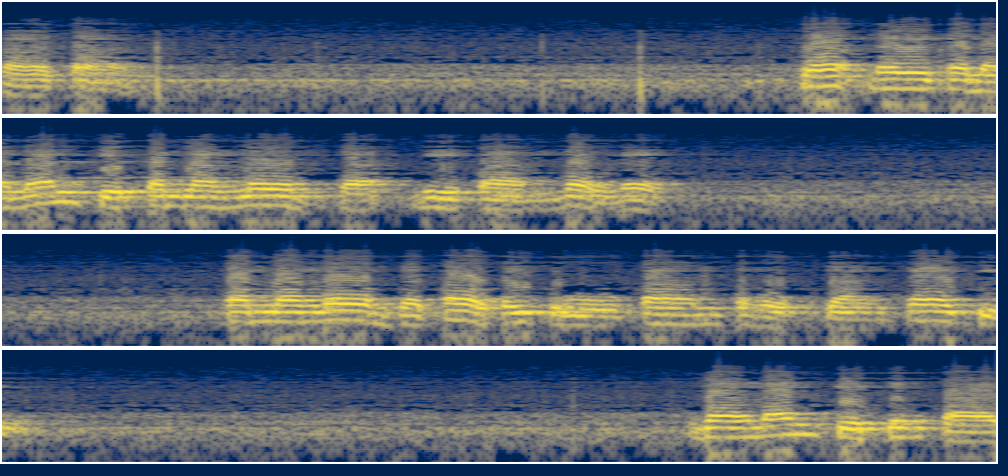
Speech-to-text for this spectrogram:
ภาษา เพราะในขณะนั้นจิตกำลังเริ่มจะมีความแน่วแน่กำลังเริ่มจะเข้าไปสู่ความสงบอย่างแท้จริงดังนั้นจิตจึงสาย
